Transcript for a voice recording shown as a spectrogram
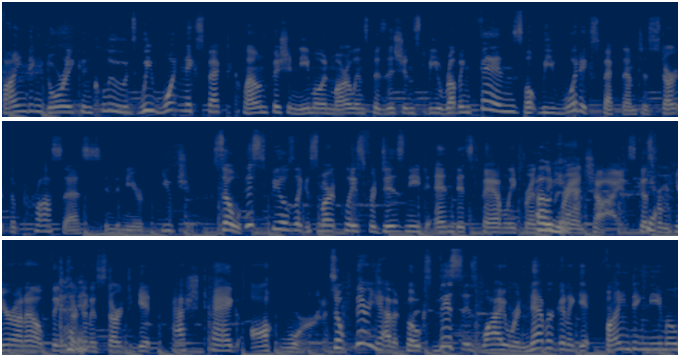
Finding Dory concludes, we wouldn't expect clownfish in Nemo and Marlin's positions to be rubbing fins, but we would expect them to start the process in the near future. So this feels like a smart place for Disney to end its family-friendly Oh, yeah. franchise, because Yeah. from here on out, things Cut are going to start to get hashtag awkward. So there you have it, folks. This is why we're never going to get Finding Nemo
